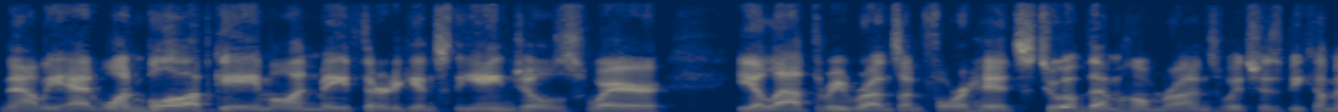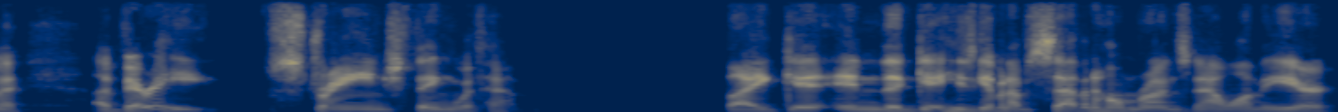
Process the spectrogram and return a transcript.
Now, we had one blow up game on May 3rd against the Angels where he allowed three runs on four hits, two of them home runs, which has become a, a very strange thing with him. Like in the he's given up seven home runs now on the year.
